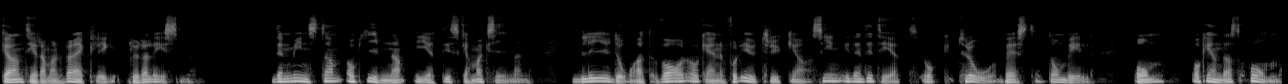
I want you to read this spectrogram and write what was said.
garanterar man verklig pluralism. Den minsta och givna etiska maximen blir då att var och en får uttrycka sin identitet och tro bäst de vill, om och endast om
